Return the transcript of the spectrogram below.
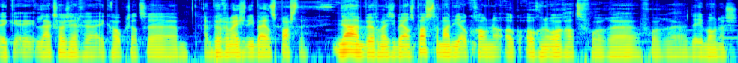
ik, ik- laat ik zo zeggen, ik hoop dat... Een burgemeester die bij ons paste. Ja, een burgemeester die bij ons paste, maar die ook gewoon eh, ook oog en oor had voor, eh, voor eh, de inwoners.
